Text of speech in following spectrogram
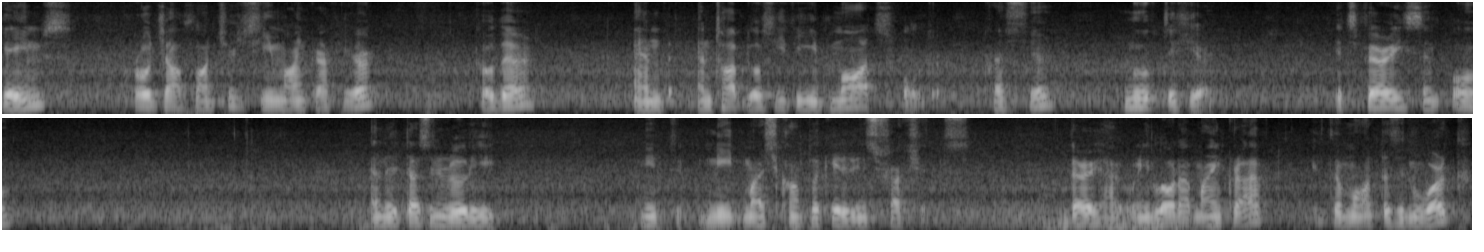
Games. Pro Java Launcher. You see Minecraft here. Go there. And on top you'll see the mods folder. Press here. Move to here. It's very simple. And it doesn't really need to, need much complicated instructions. There you have it. When you load up Minecraft if the mod doesn't work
